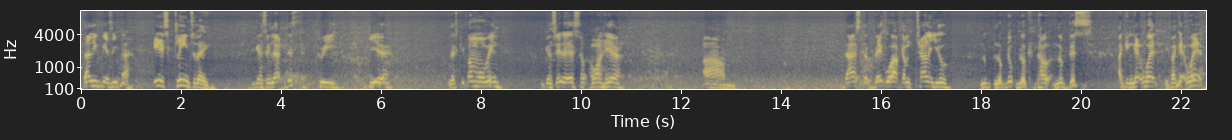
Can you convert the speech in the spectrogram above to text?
Está limpiecita. It is clean today. You can see that this tree here. Let's keep on moving. You can see this one here. Um, that's the big walk. I'm telling you. Look, look, look, look how look this. I can get wet. If I get wet,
